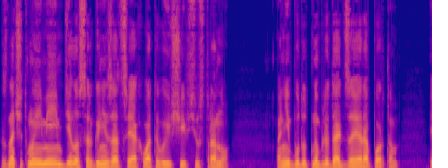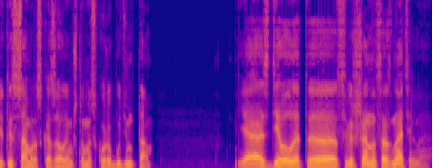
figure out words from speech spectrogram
Значит, мы имеем дело с организацией, охватывающей всю страну. Они будут наблюдать за аэропортом, и ты сам рассказал им, что мы скоро будем там. Я сделал это совершенно сознательно.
